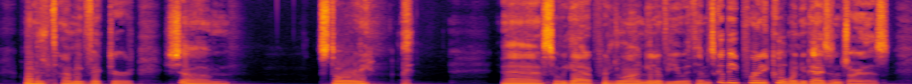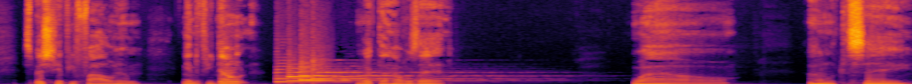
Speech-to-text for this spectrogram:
or the Tommy Victor um, story. Ah, so we got a pretty long interview with him. It's gonna be pretty cool when you guys enjoy this, especially if you follow him. And if you don't, what the hell was that? Wow, I don't know what to say.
